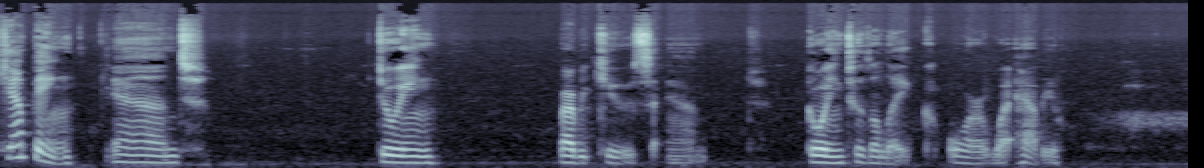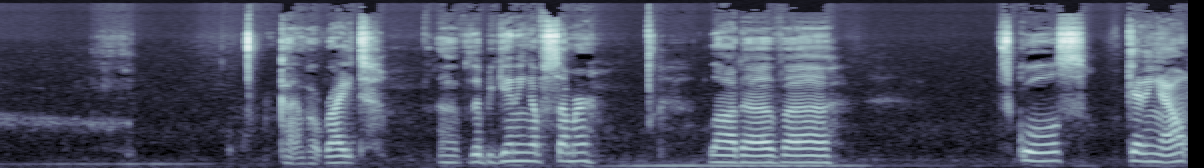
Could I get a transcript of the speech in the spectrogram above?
camping and doing barbecues and going to the lake or what have you. Kind of a rite of the beginning of summer. A lot of uh, schools getting out.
